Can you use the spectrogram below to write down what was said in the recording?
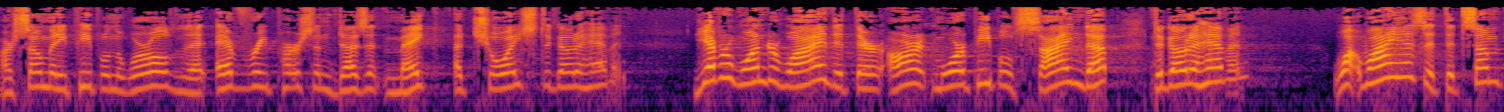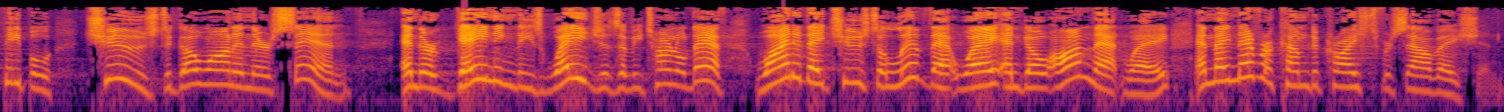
are so many people in the world and that every person doesn't make a choice to go to heaven? You ever wonder why that there aren't more people signed up to go to heaven? Why is it that some people choose to go on in their sin and they're gaining these wages of eternal death? Why do they choose to live that way and go on that way and they never come to Christ for salvation?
